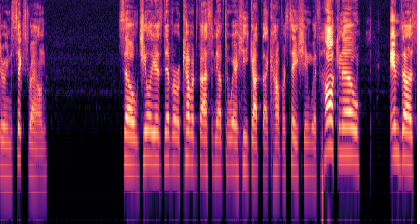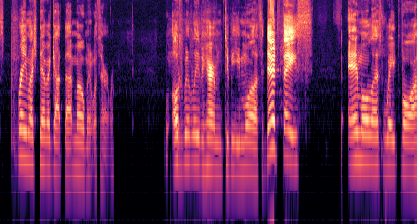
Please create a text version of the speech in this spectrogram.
during the sixth round. So Julius never recovered fast enough to where he got that conversation with Hakuno, and thus pretty much never got that moment with her. Ultimately leaving him to be more or less a dead face, and more or less wait for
